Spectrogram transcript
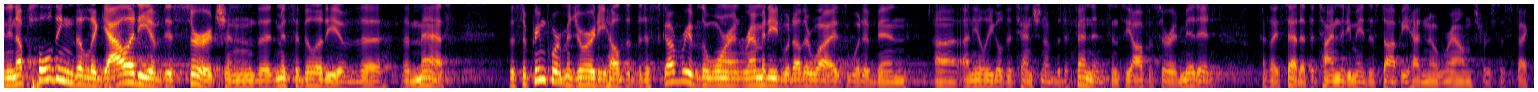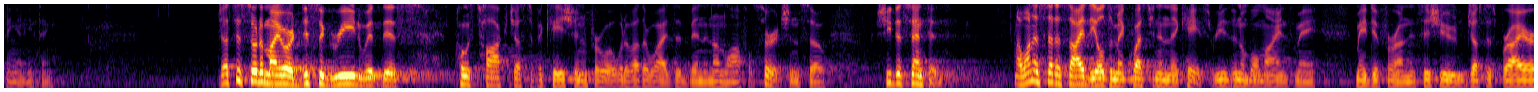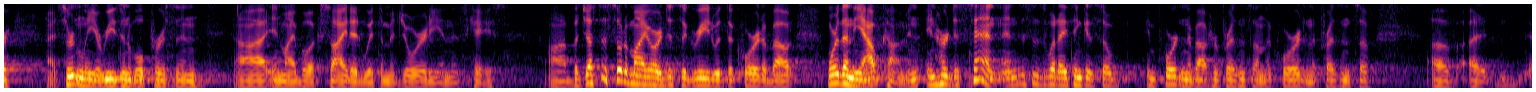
And in upholding the legality of this search and the admissibility of the, the meth, the Supreme Court majority held that the discovery of the warrant remedied what otherwise would have been uh, an illegal detention of the defendant, since the officer admitted as I said, at the time that he made the stop, he had no grounds for suspecting anything. Justice Sotomayor disagreed with this post hoc justification for what would have otherwise have been an unlawful search, and so she dissented. I want to set aside the ultimate question in the case. Reasonable minds may, may differ on this issue. Justice Breyer, uh, certainly a reasonable person uh, in my book, sided with the majority in this case. Uh, but Justice Sotomayor disagreed with the court about more than the outcome. In, in, her dissent, and this is what I think is so important about her presence on the court and the presence of, of uh, uh,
